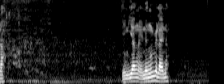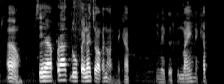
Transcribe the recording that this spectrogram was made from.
เนาะเอียงหน่อยนึงไม่เป็นไรเนาะอ้าวเสียบปลั๊กดูไฟหน้าจอกันหน่อยนะครับมีอะไรเกิดขึ้นไหมนะครับ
